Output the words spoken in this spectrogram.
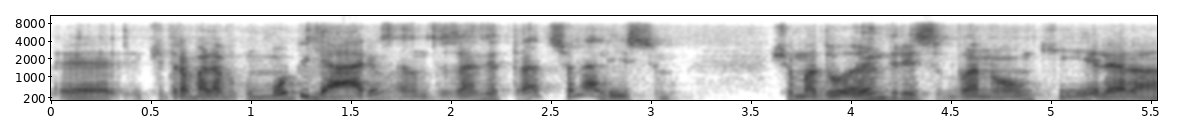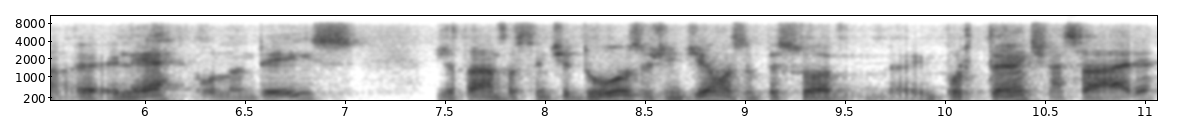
é, que trabalhava com mobiliário, é um designer tradicionalíssimo, chamado Andries Van Onck. Ele, era, é, ele é holandês, já está bastante idoso hoje em dia, mas uma pessoa é, importante nessa área.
